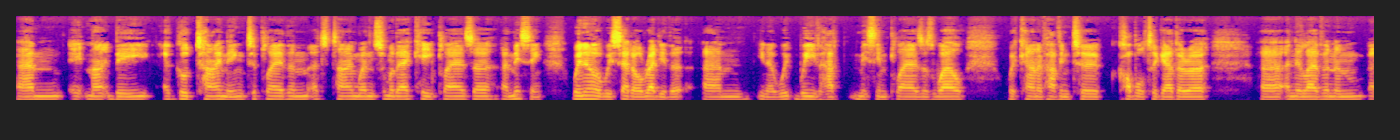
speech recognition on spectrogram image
um, it might be a good timing to play them at a time when some of their key players are, are missing. We know we said already that um, you know we, we've had missing players as well. We're kind of having to cobble together a uh, an 11 and uh,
